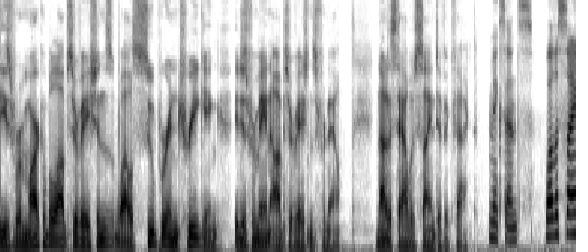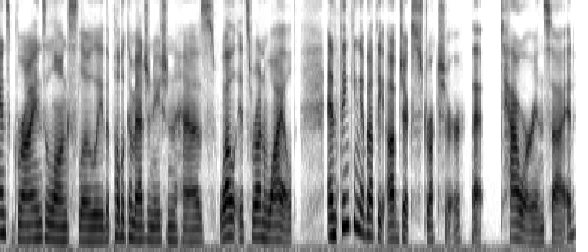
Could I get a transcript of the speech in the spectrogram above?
these remarkable observations, while super intriguing, they just remain observations for now, not established scientific fact. Makes sense. While the science grinds along slowly, the public imagination has, well, it's run wild. And thinking about the object's structure, that tower inside,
